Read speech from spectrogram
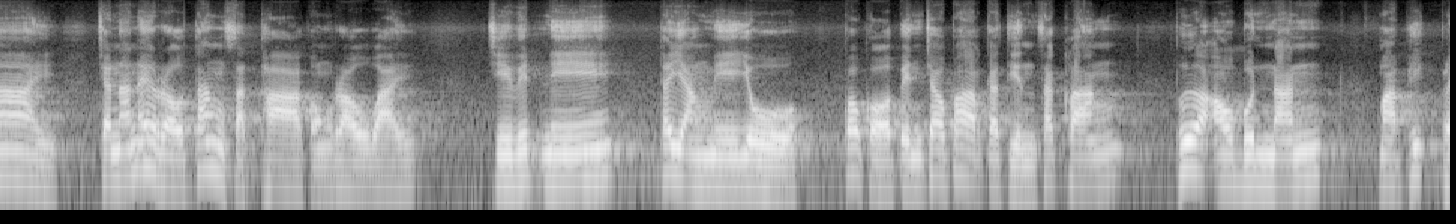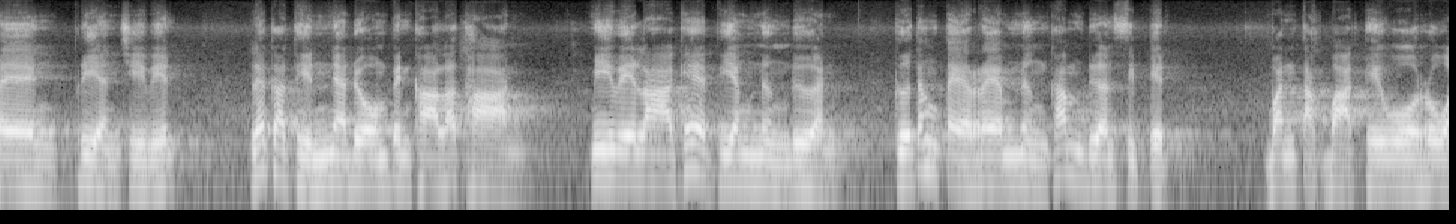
ง่าย ฉะนั้นให้เราตั้งศรัทธาของเราไว้ ชีวิตนี้ถ้ายังมีอยู่ ก็ขอเป็นเจ้าภาพกระถินสักครั้ง เพื่อเอาบุญนั้นมาพลิกเพลงเปลี่ยนชีวิต และกระถินเนี่ยโดมเป็นคาลทาน มีเวลาแค่เพียงหนึ่งเดือน คือตั้งแต่แรมหนึ่งค่ำเดือน 11 วันตักบาตรเทโวโรว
